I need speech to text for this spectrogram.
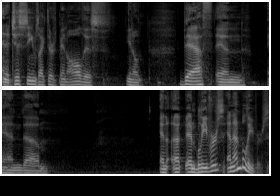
and it just seems like there's been all this you know death and and um, and uh, and believers and unbelievers.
